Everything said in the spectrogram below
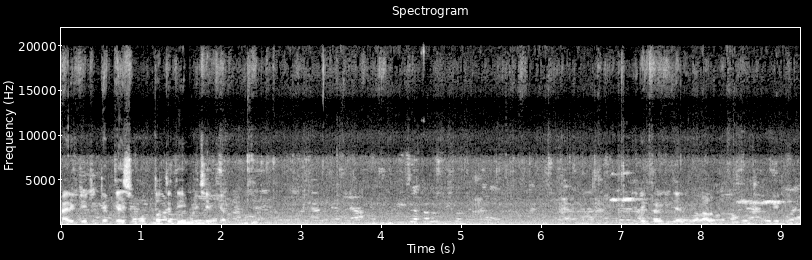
കാലിക്കറ്റ് ടെക്ടൈൽസ് മൊത്തത്തിൽ തീ പിടിച്ചിരിക്കുകയാണ് ഇടയ്ക്കിടയ്ക്ക് ജനങ്ങളാണ് ഇവിടെ സംഭവിച്ചുകൊണ്ടിരിക്കുന്നത്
